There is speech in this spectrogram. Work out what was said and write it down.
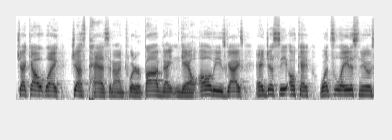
Check out like Jeff Passan on Twitter, Bob Nightingale, all these guys, and just see, okay, what's the latest news?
